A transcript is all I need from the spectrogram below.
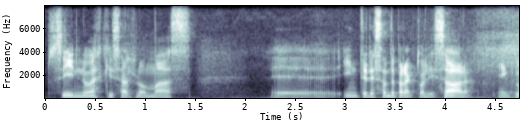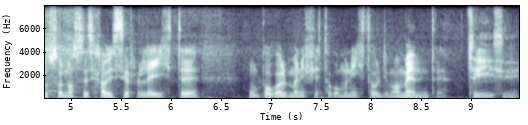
sí, no es quizás lo más eh, interesante para actualizar. E incluso no sé, Javi, si releíste un poco el manifiesto comunista últimamente. Sí, sí,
